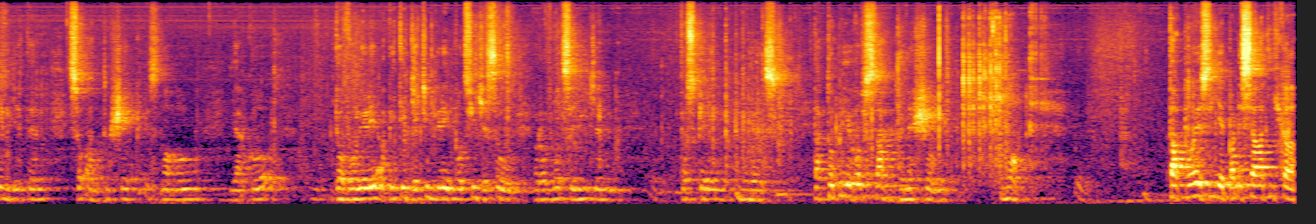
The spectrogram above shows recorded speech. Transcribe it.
těm dětem, co Antušek s nohou jako dovolili, aby ty děti měly pocit, že jsou rovnocení těm dospělým umělcům. Tak to byl jeho vztah k. No, ta poezie 50. a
